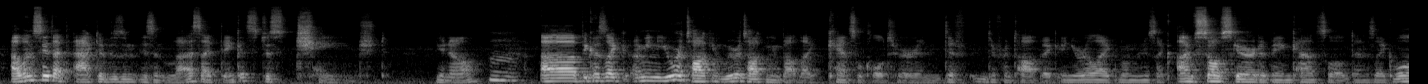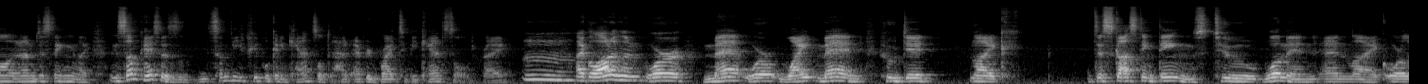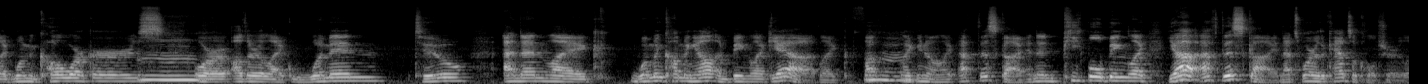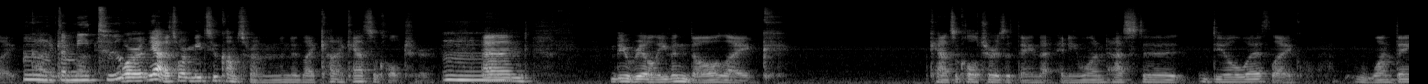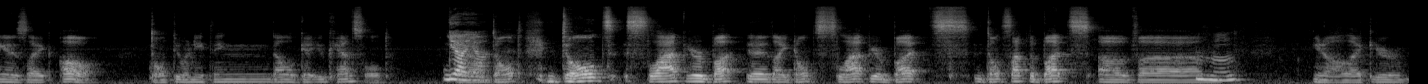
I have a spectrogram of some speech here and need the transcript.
I wouldn't say that activism isn't less. I think it's just changed. You know, Hmm. uh, because like I mean, you were talking, we were talking about like cancel culture and diff- different topic, and you were like, when it's like, I'm so scared of being canceled, and it's like, well, and I'm just thinking like, in some cases, some of these people getting canceled had every right to be canceled, right? Mm. Like a lot of them were men, were white men who did like disgusting things to women and like or like women coworkers Mm. or other like women too and then like women coming out and being like yeah like fuck Mhm. like you know like f this guy and then people being like yeah f this guy and that's where the cancel culture like Mm, kind of the Me Too? or yeah that's where me too comes from and like kind of cancel culture Mm. and be real, even though like cancel culture is a thing that anyone has to deal with, like one thing is like, oh, don't do anything that will get you canceled. Yeah, You know, yeah. Don't don't slap your butt. Uh, like don't slap your butts. Don't slap the butts of. Uh, Mm-hmm. You know, like your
